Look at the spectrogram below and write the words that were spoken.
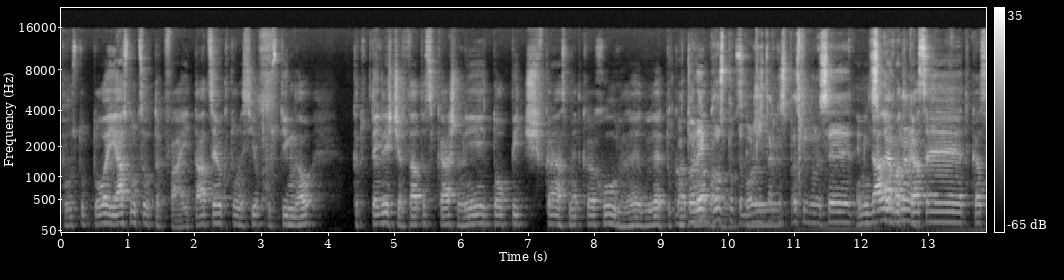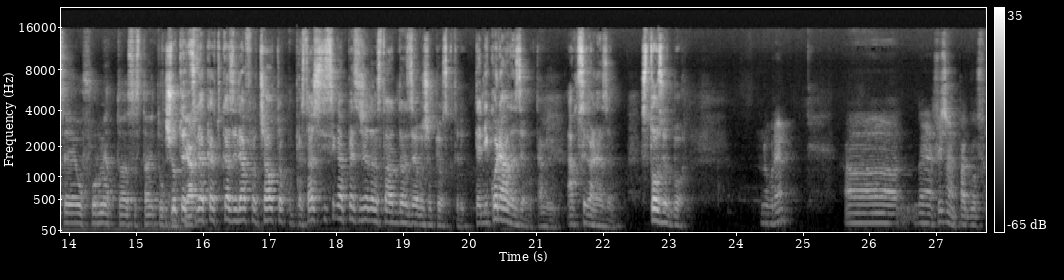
просто то е ясно целта каква е. И тази цел, като не си я постигнал, като теглиш чертата си кажеш, нали, то пич в крайна сметка хубаво дойде, дойде тук. Но то не е Господ, не се- може да така с пръсти да не се... Еми да, да, ама така се, така се оформят съставите около Защото е сега, както каза Иля в началото, ако представиш си сега ПСЖ да не стават да не вземат шампионската лига. Те никой няма да вземат, Ами, ако сега не вземат. С този отбор. Добре. А, да не влизаме пак в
